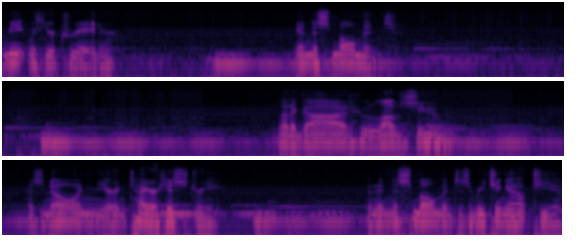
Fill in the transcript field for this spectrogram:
meet with your Creator in this moment. Let a God who loves you, has known your entire history, and in this moment is reaching out to you.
